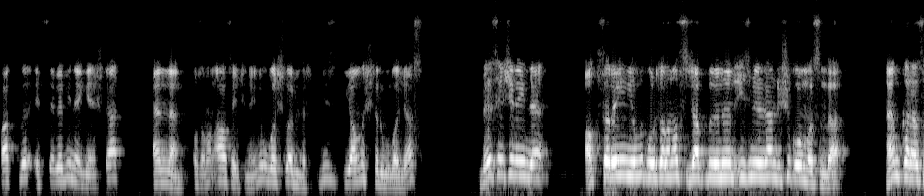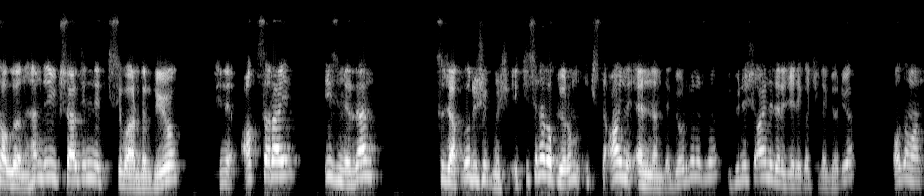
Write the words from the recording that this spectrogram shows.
farklı. E sebebi ne gençler? Enlem. O zaman A seçeneğine ulaşılabilir. Biz yanlıştır bulacağız. B seçeneğinde Aksaray'ın yıllık ortalama sıcaklığının İzmir'den düşük olmasında hem karasallığın hem de yükseltinin etkisi vardır diyor. Şimdi Aksaray İzmir'den sıcaklığı düşükmüş. İkisine bakıyorum. İkisi de aynı enlemde. Gördünüz mü? Güneşi aynı derecelik açıyla görüyor. O zaman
